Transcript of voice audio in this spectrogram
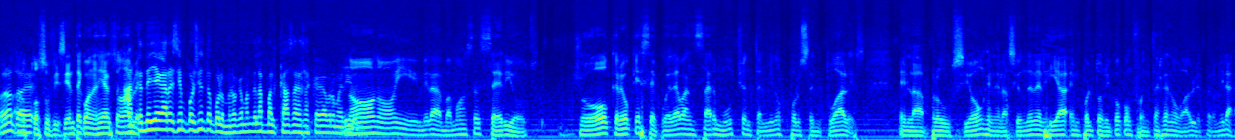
Bueno, autosuficiente con energía renovable. Antes de llegar al 100%, por lo menos que mande las barcazas esas que había prometido. No, no, y mira, vamos a ser serios. Yo creo que se puede avanzar mucho en términos porcentuales en la producción, generación de energía en Puerto Rico con fuentes renovables. Pero mira,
